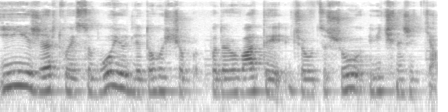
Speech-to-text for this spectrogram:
і жертвує собою для того, щоб подарувати Джоу Цушу вічне життя.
